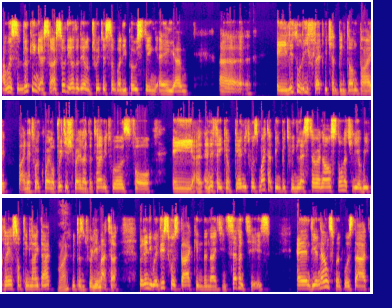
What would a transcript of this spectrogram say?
I was looking. I saw, I saw the other day on Twitter somebody posting a um, uh, a little leaflet which had been done by by Network Rail or British Rail at the time. It was for a an FA Cup game. It was might have been between Leicester and Arsenal, actually a replay or something like that. Right. It doesn't really matter. But anyway, this was back in the 1970s, and the announcement was that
